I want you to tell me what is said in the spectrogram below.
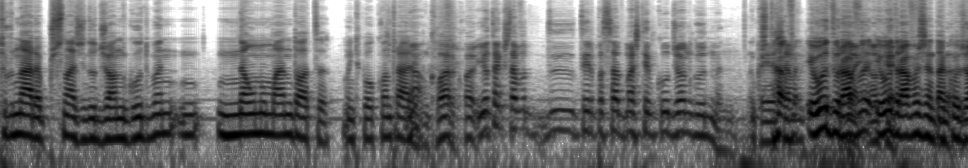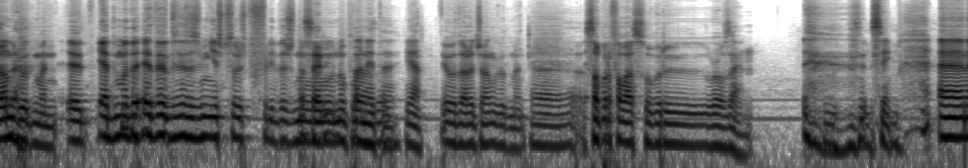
tornar a personagem do John Goodman não numa anedota, muito pelo contrário. Não, claro, claro. Eu até gostava de ter passado mais tempo com o John Goodman. Gostava- achava- eu adorava, Bem, eu ok. adorava jantar com o John. Goodman. É, é, de uma é das minhas pessoas preferidas no, no a planeta. Yeah, eu adoro o John Goodman. Ah, só para falar sobre Roseanne. Sim. Ah,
